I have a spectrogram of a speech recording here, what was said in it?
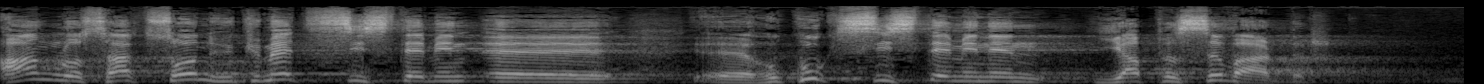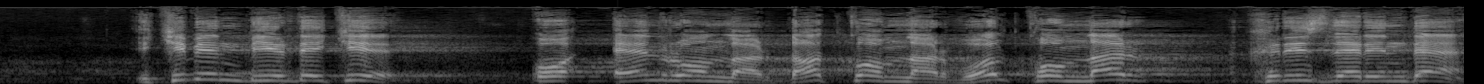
Anglo-Sakson hükümet sistemin e, e, hukuk sisteminin yapısı vardır. 2001'deki o Enron'lar, Dotcom'lar, WorldCom'lar krizlerinde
